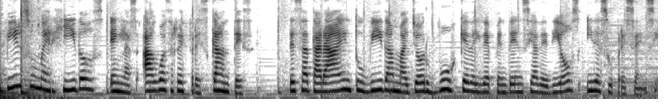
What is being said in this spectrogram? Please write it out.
Vivir sumergidos en las aguas refrescantes desatará en tu vida mayor búsqueda y dependencia de Dios y de su presencia.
